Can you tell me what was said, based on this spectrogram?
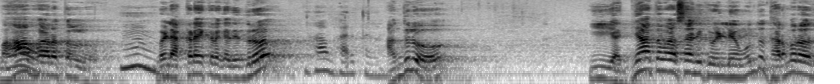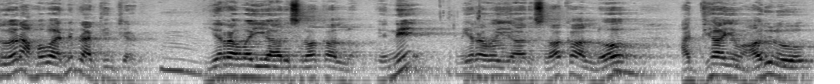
మహాభారతంలో. మళ్ళీ అక్కడ ఇక్కడ కదా ఇందులో? అందులో ఈ అజ్ఞాతవాసానికి వెళ్ళే ముందు ధర్మరాజు గారు అమ్మవారిని ప్రార్థించాడు. ఇరవై ఆరు శ్లోకాల్లో. ఎన్ని? ఇరవై ఆరు. శ్లోకాల్లో అధ్యాయం ఆరులో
